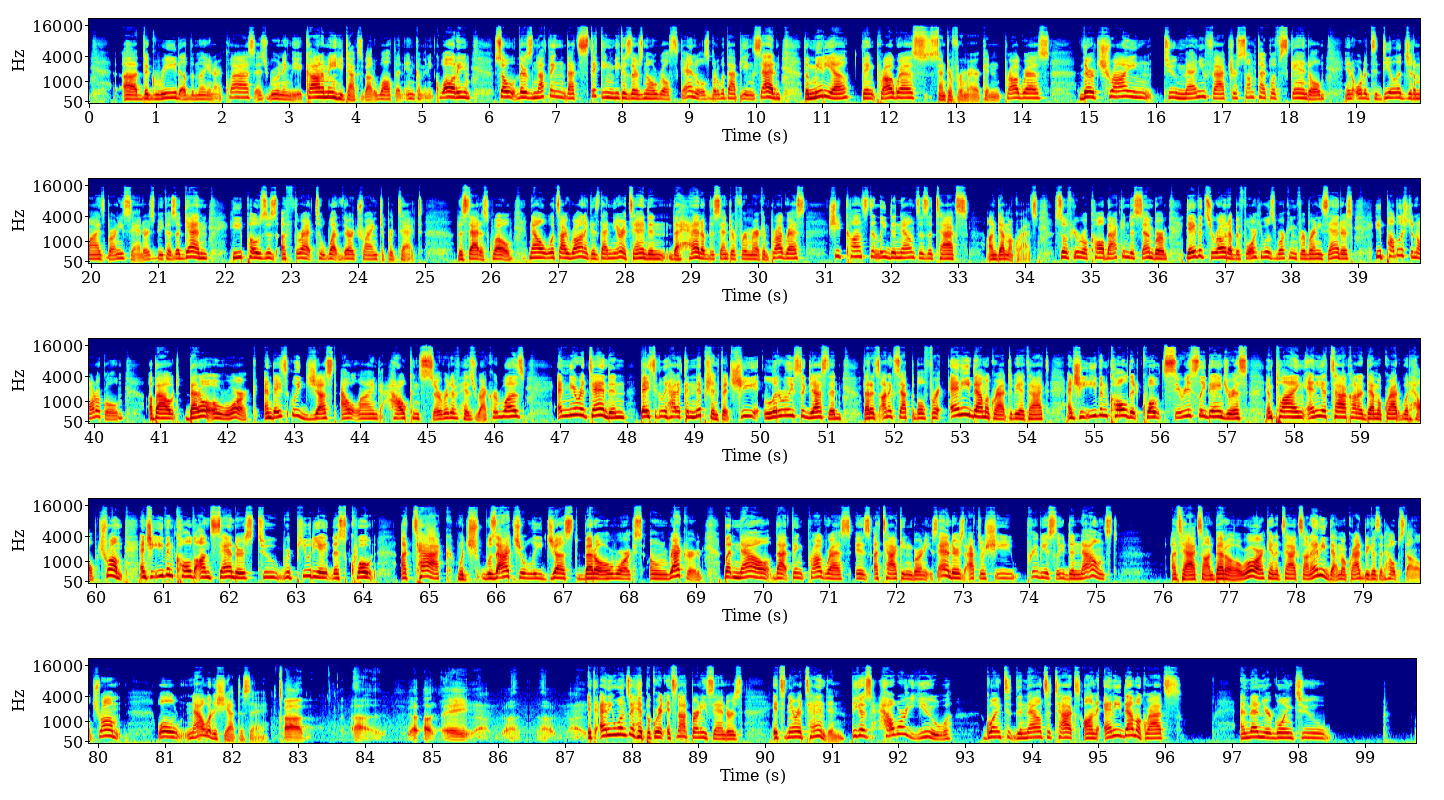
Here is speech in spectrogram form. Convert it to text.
uh, the greed of the millionaire class is ruining the economy. He talks about wealth and income inequality. So there's nothing that's sticking because there's no real scandals. But with that being said, the media, Think Progress, Center for American Progress, they're trying to manufacture some type of scandal in order to delegitimize Bernie Sanders because, again, he poses a threat to what they're trying to protect the status quo. Now, what's ironic is that Neera Tanden, the head of the Center for American Progress, she constantly denounces attacks on Democrats. So if you recall back in December, David Sirota, before he was working for Bernie Sanders, he published an article about Beto O'Rourke and basically just outlined how conservative his record was and Neera Tanden basically had a conniption fit. She literally suggested that it's unacceptable for any Democrat to be attacked, and she even called it, quote, seriously dangerous, implying any attack on a Democrat would help Trump. And she even called on Sanders to repudiate this, quote, attack, which was actually just Beto O'Rourke's own record. But now that Think Progress is attacking Bernie Sanders after she previously denounced attacks on Beto O'Rourke and attacks on any Democrat because it helps Donald Trump. Well, now what does she have to say? Uh, uh, uh, a, uh, uh, if anyone's a hypocrite, it's not Bernie Sanders, it's Neera Tanden. Because how are you going to denounce attacks on any Democrats and then you're going to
